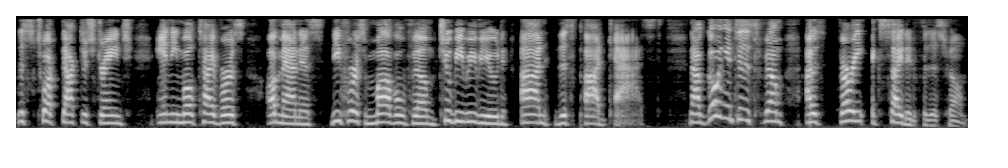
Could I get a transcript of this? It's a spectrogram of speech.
this talk Doctor Strange and the Multiverse of Madness, the first Marvel film to be reviewed on this podcast. Now, going into this film, I was very excited for this film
